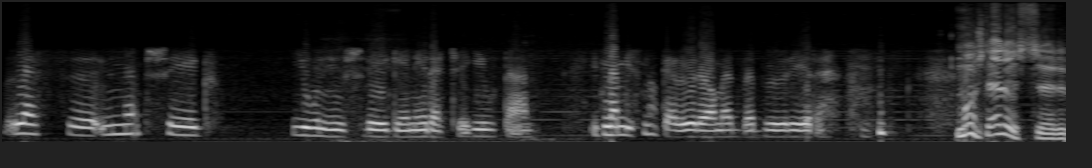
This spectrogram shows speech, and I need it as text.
Lesz ünnepség június végén, érettségi után. Itt nem isznak előre a medvebőrére. Most először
